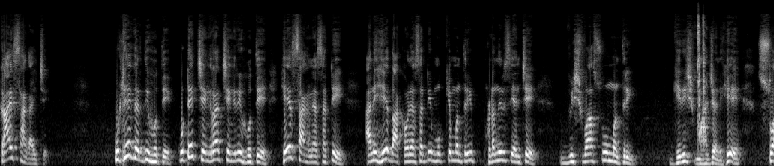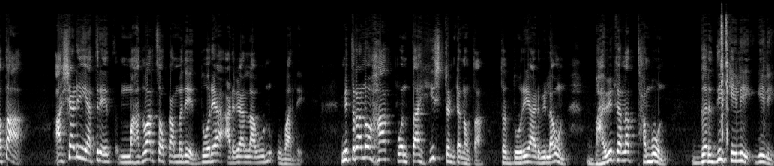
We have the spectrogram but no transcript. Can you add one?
काय सांगायचे? कुठे गर्दी होते? कुठे चेंगराचेंगरी होते? हे सांगण्यासाठी आणि हे दाखवण्यासाठी मुख्यमंत्री फडणवीस यांचे विश्वासू मंत्री गिरीश महाजन हे स्वतः आषाढी यात्रेत महाद्वार चौकामध्ये दोऱ्या आडव्या लावून उभारले. मित्रांनो हा कोणताही स्टंट नव्हता तर दोरी आडवी लावून भाविकांना थांबवून गर्दी केली गेली.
